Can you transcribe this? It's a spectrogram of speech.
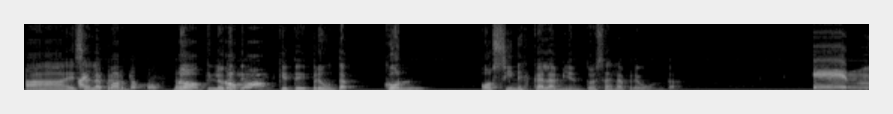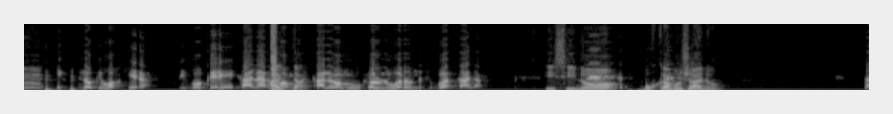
Ah, esa Ay, es la pregunta. No, lo que te, que te pregunta, ¿con o sin escalamiento? Esa es la pregunta. Em, lo que vos quieras. Tipo, ¿querés escalar? Ahí vamos está. a escalar. Vamos a buscar un lugar donde se pueda escalar. Y si no, buscamos llano. No,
